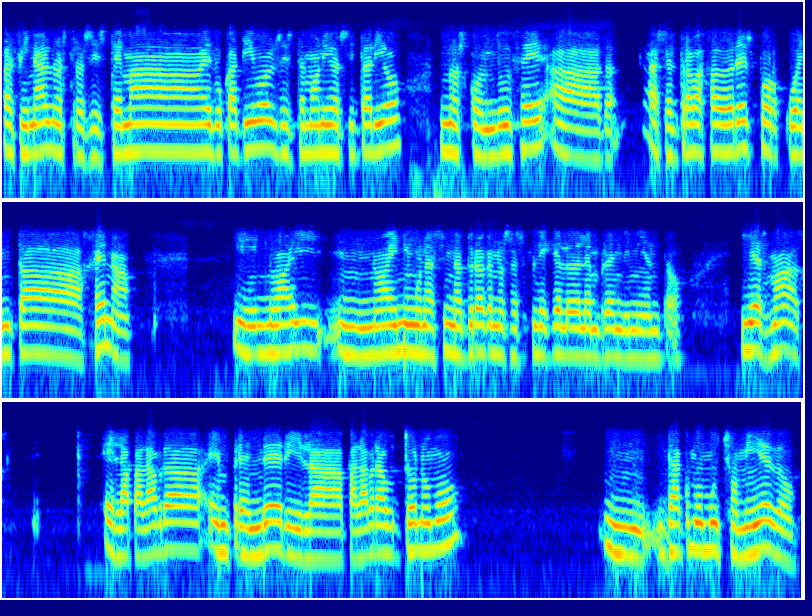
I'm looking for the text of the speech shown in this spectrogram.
Al final, nuestro sistema educativo, el sistema universitario, nos conduce a, ser trabajadores por cuenta ajena y no hay no hay ninguna asignatura que nos explique lo del emprendimiento. Y es más, en la palabra emprender y la palabra autónomo mm, da como mucho miedo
